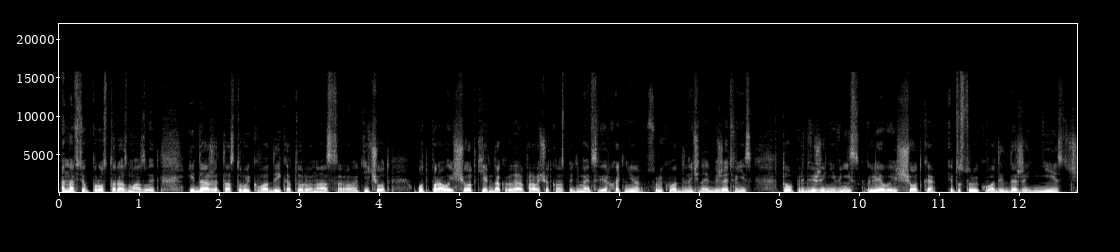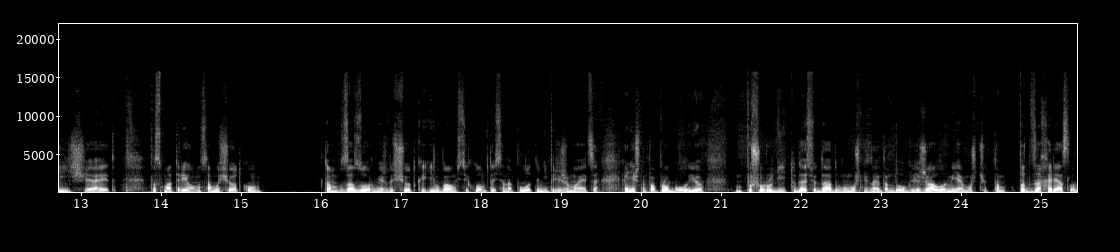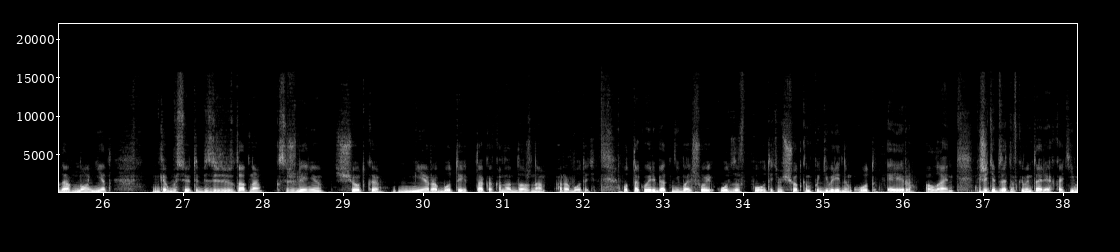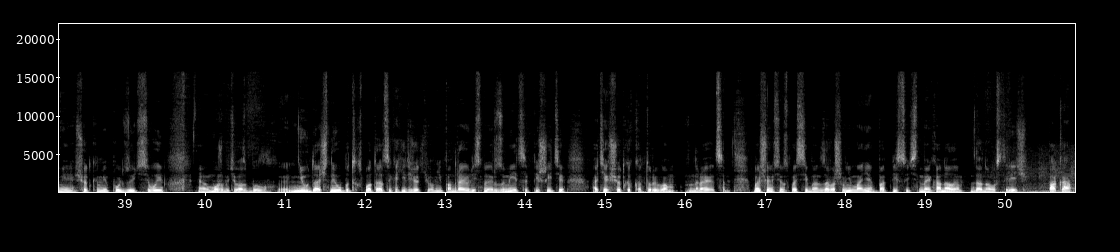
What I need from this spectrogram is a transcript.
она все просто размазывает. И даже та струйка воды, которая у нас э, течет от правой щетки, да, когда правая щетка у нас поднимается вверх, от нее струйка воды начинает бежать вниз, то при движении вниз левая щетка эту струйку воды даже не счищает. Посмотрел на саму щетку, там зазор между щеткой и лобовым стеклом, то есть она плотно не прижимается. Конечно, попробовал ее пошурудить туда-сюда, думаю, может, не знаю, там долго лежала у меня, может, что-то там подзахарясло, да, но нет, как бы все это безрезультатно. К сожалению, щетка не работает так, как она должна работать. Вот такой, ребят, небольшой отзыв по вот этим щеткам по гибридным от Airline. Пишите обязательно в комментариях, какими щетками пользуетесь вы. Э, может быть, у вас был неудачный опыт эксплуатации, какие-то щетки вам не понравились. Ну и, разумеется, пишите о тех щетках, которые вам нравятся. Большое всем спасибо за ваше внимание. Подписывайтесь на мои каналы. До новых встреч. Пока.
